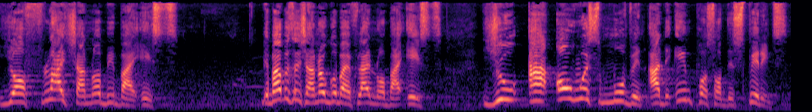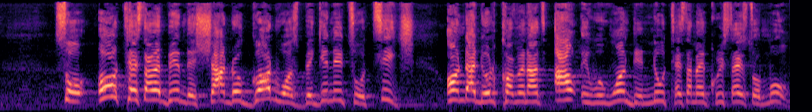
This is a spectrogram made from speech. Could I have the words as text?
your flight shall not be by east. The Bible says, shall not go by flight nor by east. You are always moving at the impulse of the Spirit. So, Old Testament being the shadow, God was beginning to teach under the Old Covenant how it will want the New Testament Christians to move.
